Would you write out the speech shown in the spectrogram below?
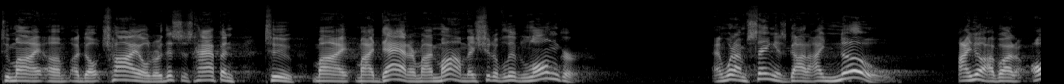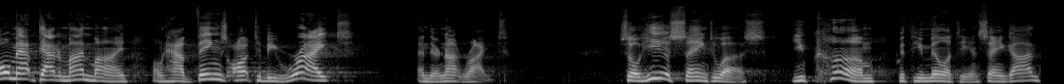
to my um, adult child, or this has happened to my, my dad or my mom. They should have lived longer. And what I'm saying is, God, I know, I know, I've got it all mapped out in my mind on how things ought to be right and they're not right. So he is saying to us, you come with humility and saying, God,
